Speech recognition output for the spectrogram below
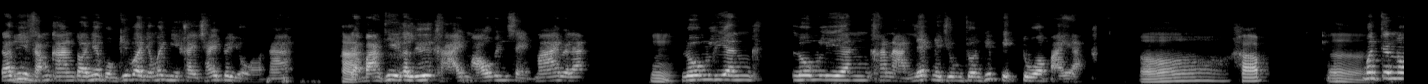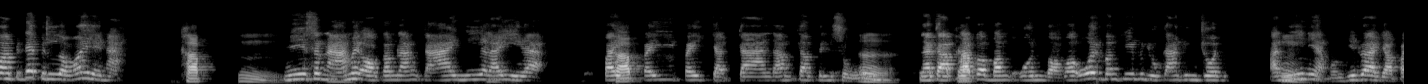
แล้วที่อืมสำคัญตอนนี้ผมคิดว่ายังไม่มีใครใช้ประโยชน์นะฮะ แต่บางที่ก็ลื้อขายเหมาเป็นเศษไม้ไปแล้วอืมโรงเรียนโรงเรียนขนาดเล็กในชุมชนที่ปิดตัวไป อะอ๋อครับ เออ มันจะนอนไปได้เป็นร้อยเลยนะครับ อืม มีสนามให้ออกกำลังกายมีอะไรอีกอะไปครับไปไปจัดการทำทำเป็นศูเอนย์อนะครับครับ แล้วก็บางคนบอกว่าโอ๊ยบางทีมันอยู่กลางชุมชน อันนี้อืมเนี่ย ผมคิดว่าอย่าไป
